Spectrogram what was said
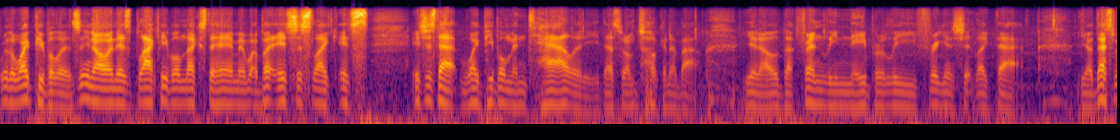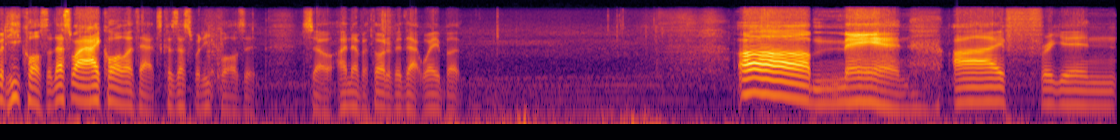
where the white people is, you know, and there's black people next to him, and but it's just like it's it's just that white people mentality. That's what I'm talking about, you know, the friendly, neighborly, friggin' shit like that. You know, that's what he calls it. That's why I call it that, because that's what he calls it. So I never thought of it that way, but. Oh man, I friggin'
